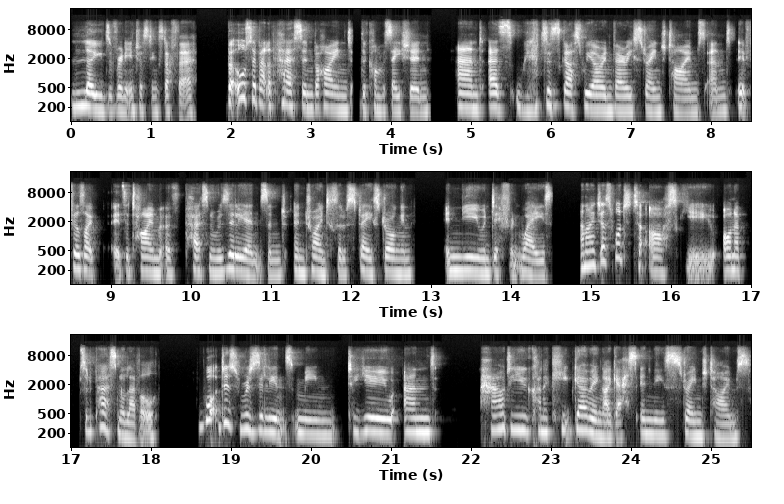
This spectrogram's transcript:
Loads of really interesting stuff there, but also about the person behind the conversation. And as we've discussed, we are in very strange times, and it feels like it's a time of personal resilience and and trying to sort of stay strong in in new and different ways. And I just wanted to ask you on a sort of personal level, what does resilience mean to you? And how do you kind of keep going, I guess, in these strange times?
